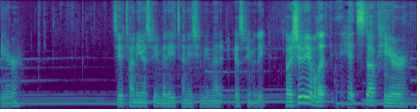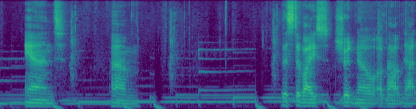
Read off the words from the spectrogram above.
here. See a tiny USB MIDI, tiny USB MIDI, USB MIDI. So I should be able to hit stuff here and um, this device should know about that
